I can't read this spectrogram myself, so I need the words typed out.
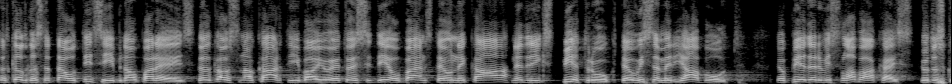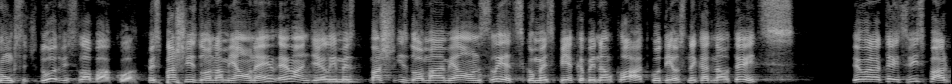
tad kaut kas ar tavu ticību nav pareizi. Tad kaut kas nav kārtībā, jo, ja tu esi Dieva bērns, tev nekā nedrīkst pietrūkt, tev visam ir jābūt. Tev pieder vislabākais, jo tas kungs taču dod vislabāko. Mēs paši izdomājam jaunu e- evaņģēlīju, mēs paši izdomājam jaunas lietas, ko mēs piekabinām klāt, ko Dievs nekad nav teicis. Dievs varētu teikt, vispār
